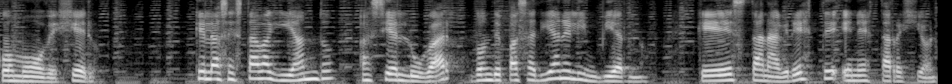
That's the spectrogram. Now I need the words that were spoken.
como ovejero, que las estaba guiando hacia el lugar donde pasarían el invierno, que es tan agreste en esta región.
